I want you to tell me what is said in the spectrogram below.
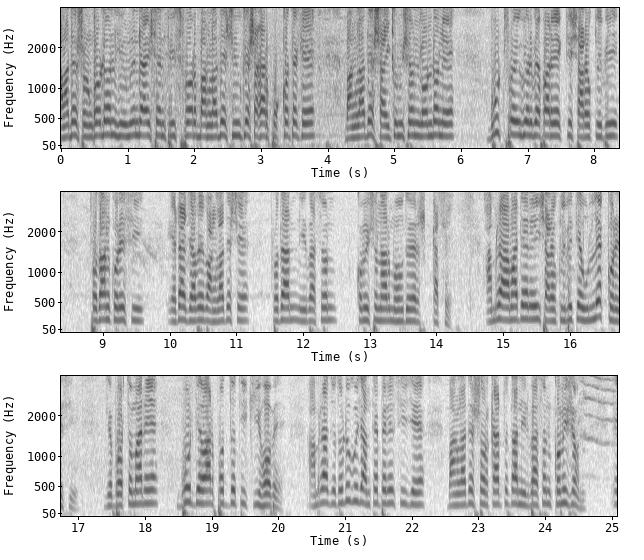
আমাদের সংগঠন human rights and peace for Bangladesh UK শাখার পক্ষ থেকে বাংলাদেশ হাই কমিশন লন্ডনে বুট প্রয়োগের ব্যাপারে একটি স্মারকলিপি প্রদান করেছি। এটা যাবে বাংলাদেশে প্রধান নির্বাচন কমিশনার মহোদয়ের কাছে। আমরা আমাদের এই স্মারকলিপিতে উল্লেখ করেছি যে বর্তমানে বুট দেওয়ার পদ্ধতি কি হবে। আমরা যতটুকু জানতে পেরেছি যে বাংলাদেশ সরকার তথা নির্বাচন কমিশন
